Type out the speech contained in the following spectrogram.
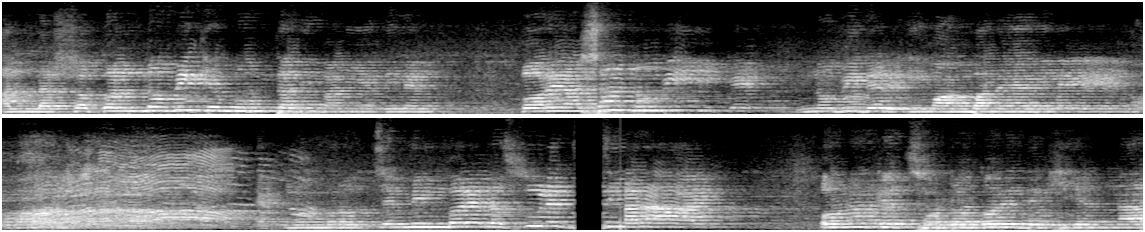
আল্লাহ সকল নবীকে মুক্তাদি বানিয়ে দিলেন। পরে আসা নবীকে নবীদের ইমাম বানিয়ে দিলেন। এক নম্বর হচ্ছে মিম্বরে রসুলের জিয়ারায় ওনাকে ছোট করে দেখিয়েন না।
